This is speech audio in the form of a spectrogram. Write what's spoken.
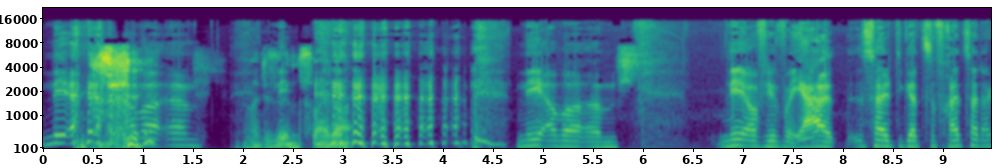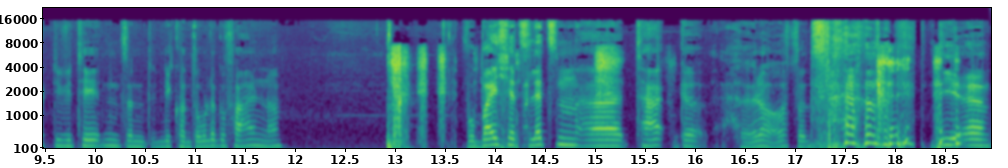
Nee, aber ähm, Immer diese nee. Insider. nee, aber ähm, Nee, auf jeden Fall. Ja, ist halt die ganze Freizeitaktivitäten sind in die Konsole gefallen, ne? Wobei ich jetzt letzten äh, Tage, hör doch auf, sonst die, äh,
